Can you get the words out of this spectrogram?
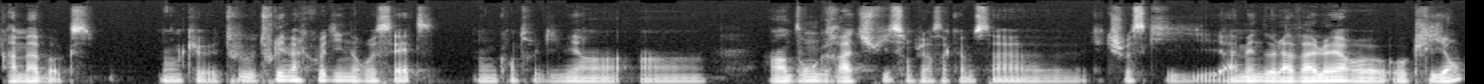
à ma box. Donc euh, tous- tous les mercredis une recette, donc entre guillemets un, un- un don gratuit, si on peut dire ça comme ça, quelque chose qui amène de la valeur au client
